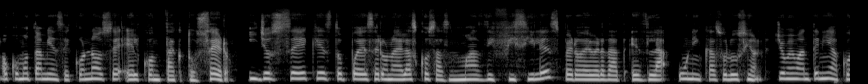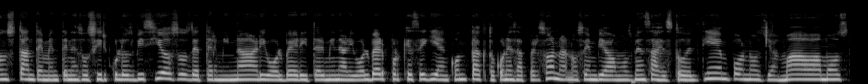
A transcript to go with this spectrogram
o como también se conoce el contacto cero. Y yo sé que esto puede ser una de las cosas más difíciles, pero de verdad es la única solución. Yo me mantenía constantemente en esos círculos viciosos de terminar y volver y terminar y volver porque seguía en contacto con esa persona. Nos enviábamos mensajes todo el tiempo, nos llamábamos,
